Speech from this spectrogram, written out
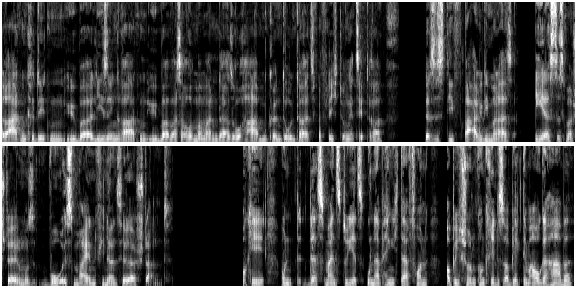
Ratenkrediten über Leasingraten, über was auch immer man da so haben könnte, Unterhaltsverpflichtungen etc. Das ist die Frage, die man als erstes mal stellen muss, wo ist mein finanzieller Stand? Okay, und das meinst du jetzt unabhängig davon, ob ich schon ein konkretes Objekt im Auge habe?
